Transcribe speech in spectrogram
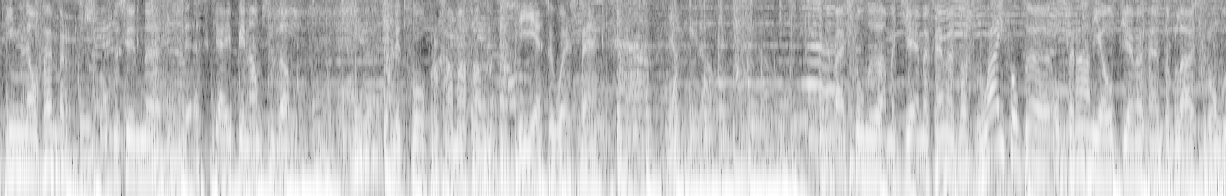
2014 november stonden ze in uh, The Escape in Amsterdam. In het voorprogramma van The SOS Band. Ja. Wij stonden daar met Jam FM. Het was live op de, op de radio op Jam FM te beluisteren. 104.9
